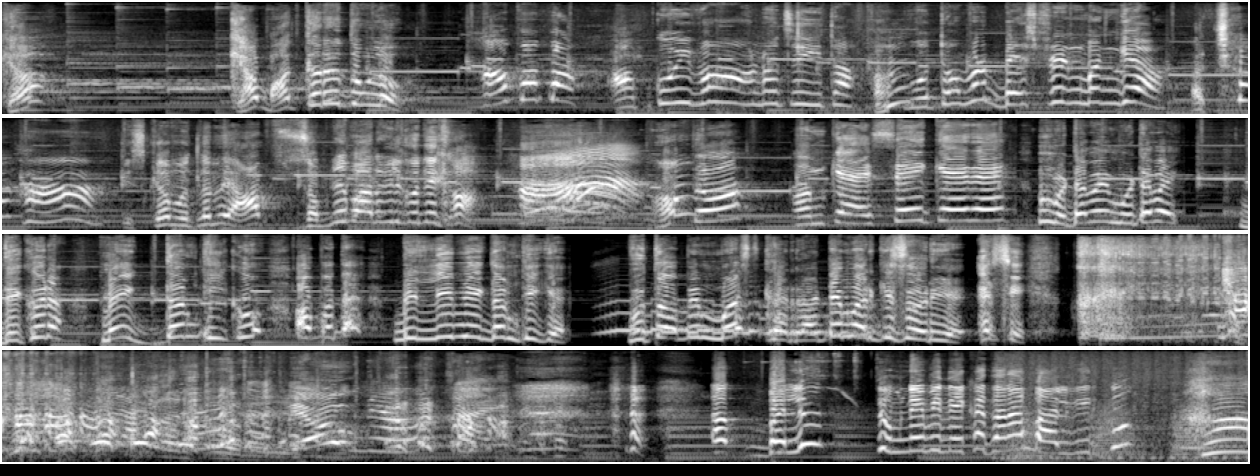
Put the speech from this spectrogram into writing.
क्या? क्या बात कर रहे हो तुम लोग? आपको भी वहाँ आना चाहिए था। हा? वो तो हमारा बेस्ट फ्रेंड बन गया। अच्छा? हाँ। इसका मतलब है आप सबने बालवीर को देखा? हाँ। तो हम क्या ऐसे ही कह रहे मोटा भाई मोटा भाई देखो ना मैं एकदम ठीक हूँ। और पता है बिल्ली भी एकदम ठीक है। वो तो अभी मस्त खर्राटे मार के सो रही है ऐसे। अब बल्लू तुमने भी देखा था ना बालवीर को? हाँ।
